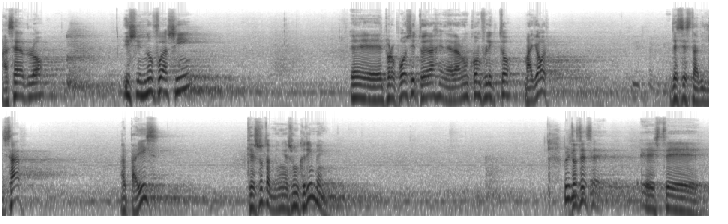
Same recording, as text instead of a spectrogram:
hacerlo, y si no fue así, eh, el propósito era generar un conflicto mayor, desestabilizar al país, que eso también es un crimen. Entonces, eh, este,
